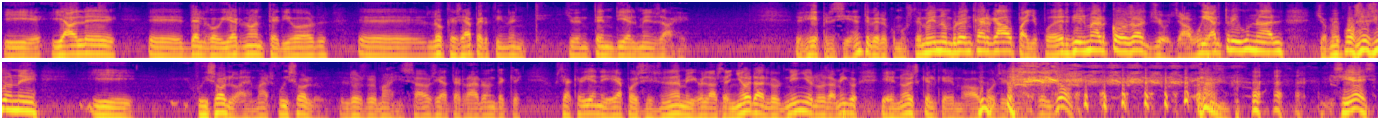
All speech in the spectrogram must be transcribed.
y, hable eh, del gobierno anterior, eh, lo que sea pertinente. Yo entendí el mensaje. Le dije, presidente, pero como usted me nombró encargado para yo poder firmar cosas, yo ya fui al tribunal, yo me posesioné y, Fui solo, además, fui solo. Los, magistrados se aterraron de que, o sea, que viene y a posicionar, me dijo, la señora, los niños, los amigos. Y no es que el que me va a posicionar soy yo. sí es.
